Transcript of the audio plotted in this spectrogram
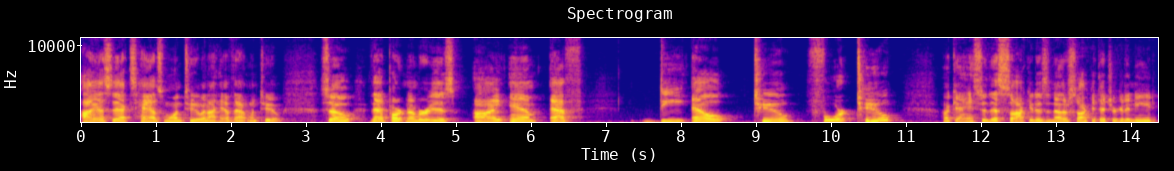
ISX has one too, and I have that one too. So that part number is IMFDL242. Okay, so this socket is another socket that you're going to need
